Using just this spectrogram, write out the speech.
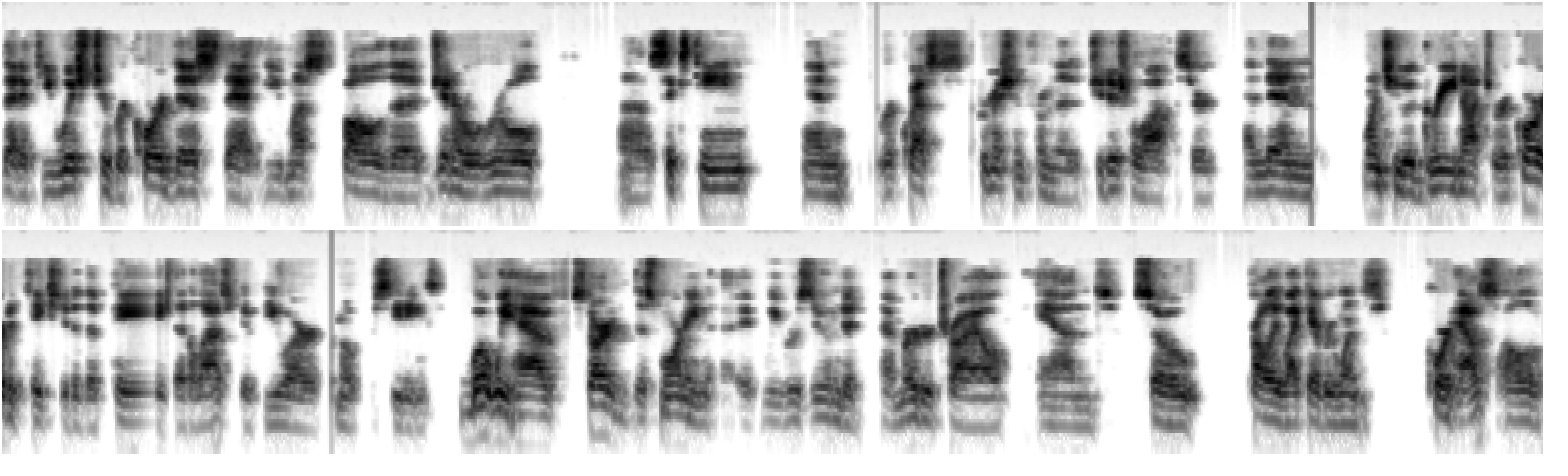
that if you wish to record this, that you must follow the general rule uh, 16 and requests permission from the judicial officer. And then once you agree not to record, it takes you to the page that allows you to view our remote proceedings. What we have started this morning, we resumed a, a murder trial. And so probably like everyone's courthouse, all of,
